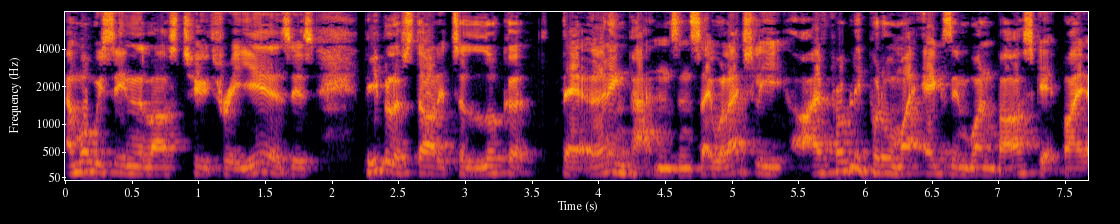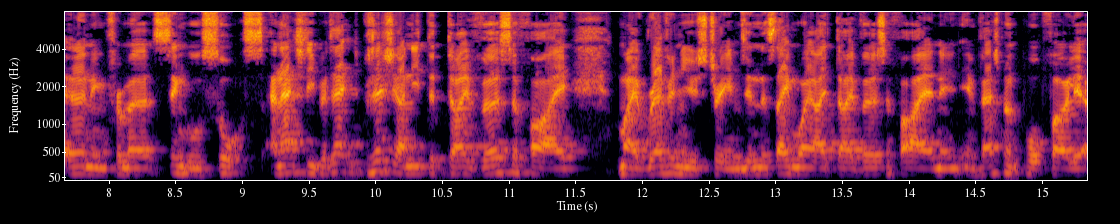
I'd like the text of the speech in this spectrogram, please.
And what we've seen in the last two three years is people have started to look at their earning patterns and say well actually i've probably put all my eggs in one basket by earning from a single source. And actually potentially i need to diversify my revenue streams in the same way i diversify an investment portfolio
